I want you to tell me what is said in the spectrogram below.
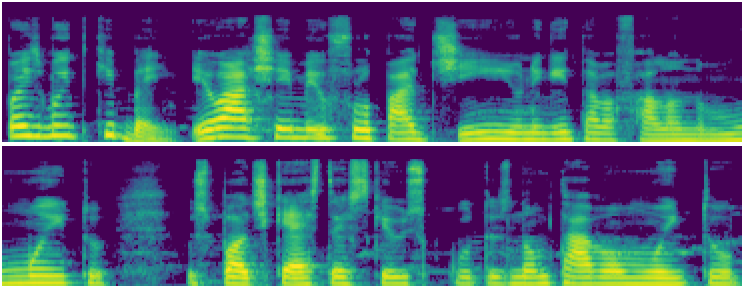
Pois muito que bem. Eu achei meio flopadinho, ninguém tava falando muito. Os podcasters que eu escuto não estavam muito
